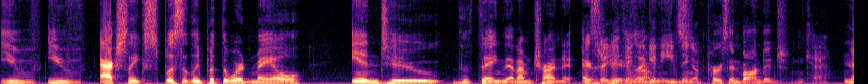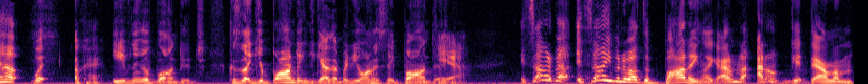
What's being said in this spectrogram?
You've you've actually explicitly put the word male into the thing that I'm trying to So you think like an evening of person bondage? Okay. no what okay Evening of bondage. Because like you're bonding together, but you want to say bonding. Yeah. it's not about it's not even about the bonding like I'm not I don't get down on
